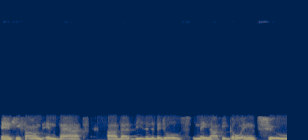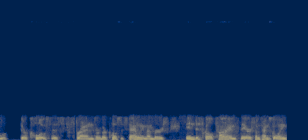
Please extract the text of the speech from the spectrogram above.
and he found in that uh, that these individuals may not be going to their closest friends or their closest family members in difficult times. They are sometimes going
